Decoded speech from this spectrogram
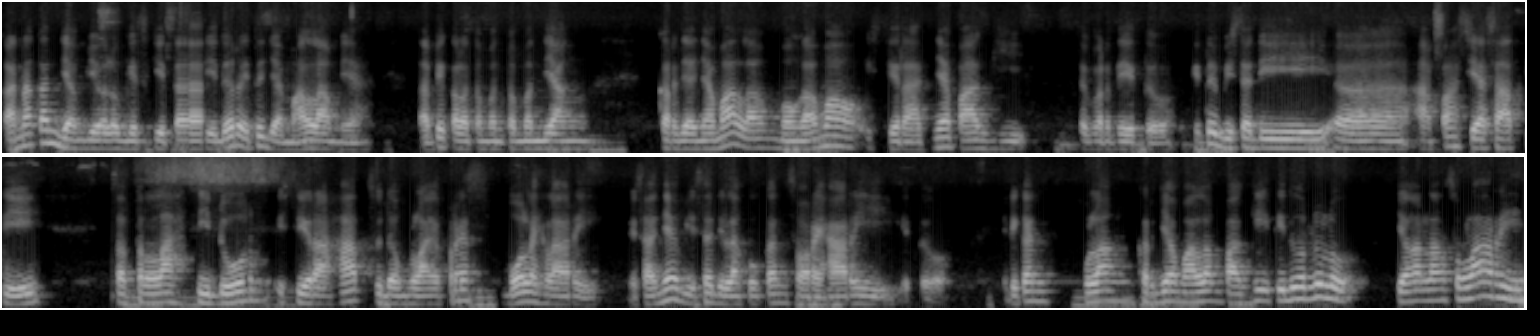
Karena kan jam biologis kita tidur itu jam malam ya. Tapi kalau teman-teman yang kerjanya malam mau nggak mau istirahatnya pagi. Seperti itu. Itu bisa di uh, apa siasati. Setelah tidur istirahat sudah mulai fresh boleh lari. Misalnya bisa dilakukan sore hari gitu. Jadi kan pulang kerja malam pagi tidur dulu. Jangan langsung lari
